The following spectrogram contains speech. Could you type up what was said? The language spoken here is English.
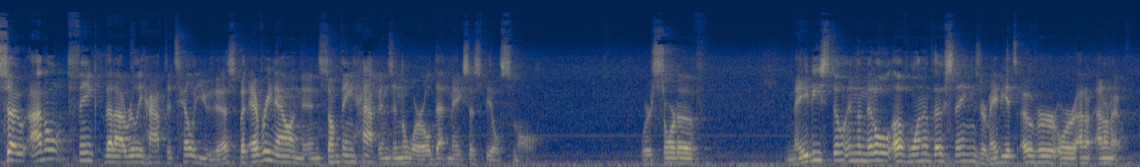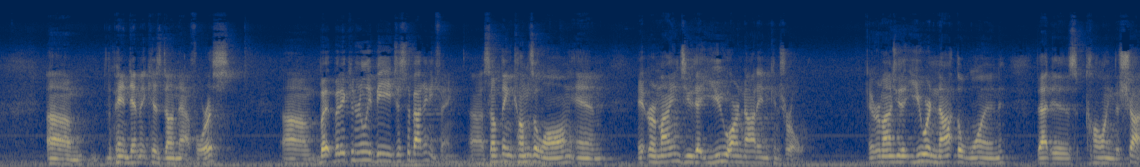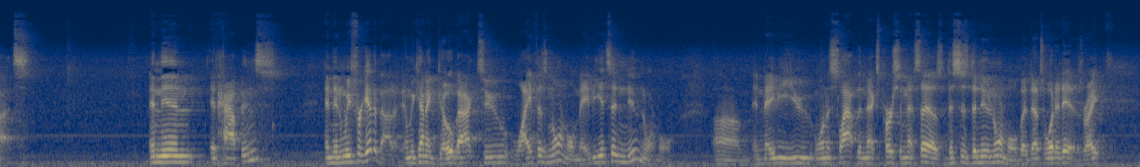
So I don't think that I really have to tell you this, but every now and then something happens in the world that makes us feel small. We're sort of maybe still in the middle of one of those things, or maybe it's over, or I don't, I don't know. Um, the pandemic has done that for us. Um, but, but it can really be just about anything. Uh, something comes along and it reminds you that you are not in control. It reminds you that you are not the one that is calling the shots. And then it happens, and then we forget about it, and we kind of go back to life as normal. Maybe it's a new normal. Um, and maybe you want to slap the next person that says, This is the new normal, but that's what it is, right?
